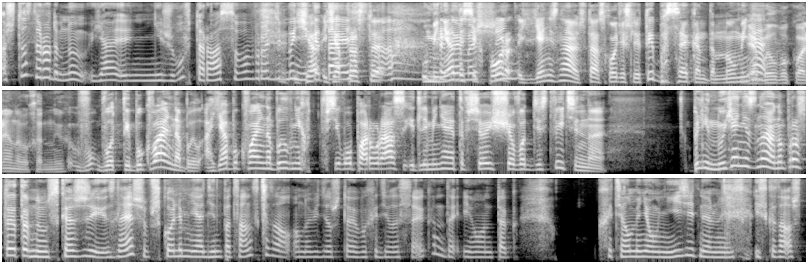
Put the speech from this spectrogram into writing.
а что с народом? Ну, я не живу в Тарасово, вроде бы, не Я- я катаюсь просто- на У меня до сих пор, я не знаю, Стас, ходишь ли ты по секондам, но у меня... Я был буквально на выходных. В- вот ты буквально был, а я буквально был в них всего пару раз, и для меня это все еще вот действительно... Блин, ну я не знаю, ну просто это... Ну, скажи, знаешь, в школе мне один пацан сказал, он увидел, что я выходила из секонда, и он так хотел меня унизить, наверное, и сказал, что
